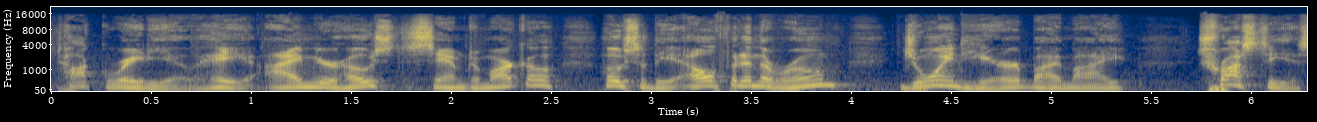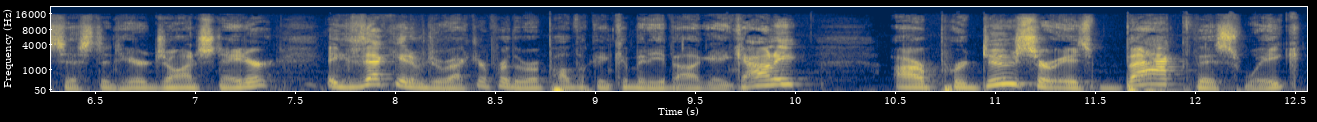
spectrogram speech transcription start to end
Talk Radio. Hey, I'm your host, Sam DeMarco, host of the Elephant in the Room, joined here by my trusty assistant here, John Schneider, executive director for the Republican Committee of Allegheny County. Our producer is back this week,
